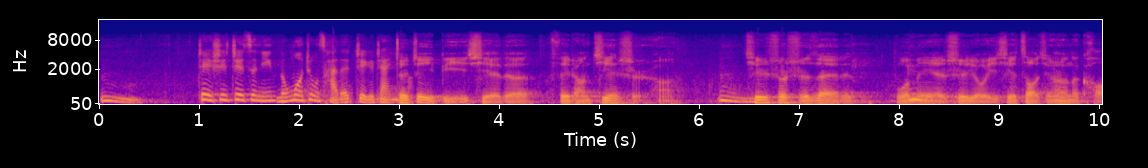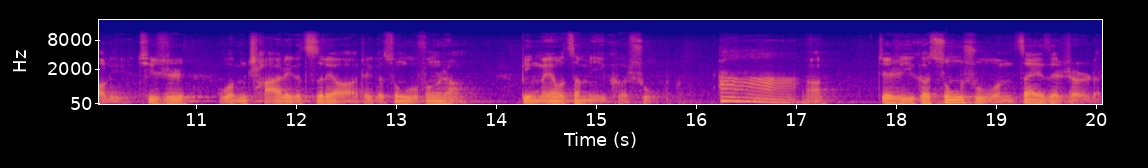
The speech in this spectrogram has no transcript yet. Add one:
嗯这也是这次您浓墨重彩的这个战役。对这一笔写的非常结实啊。嗯，其实说实在的，我们也是有一些造型上的考虑。其实我们查这个资料啊，这个松骨峰上并没有这么一棵树啊，啊，这是一棵松树，我们栽在这儿的。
